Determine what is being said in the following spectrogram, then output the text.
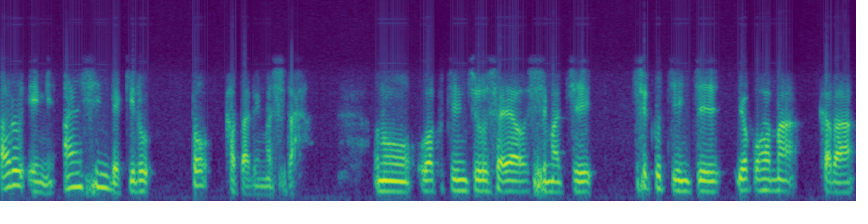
ある意味安心できると語りました。あの、ワクチン注射や市町、宿地地横浜から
